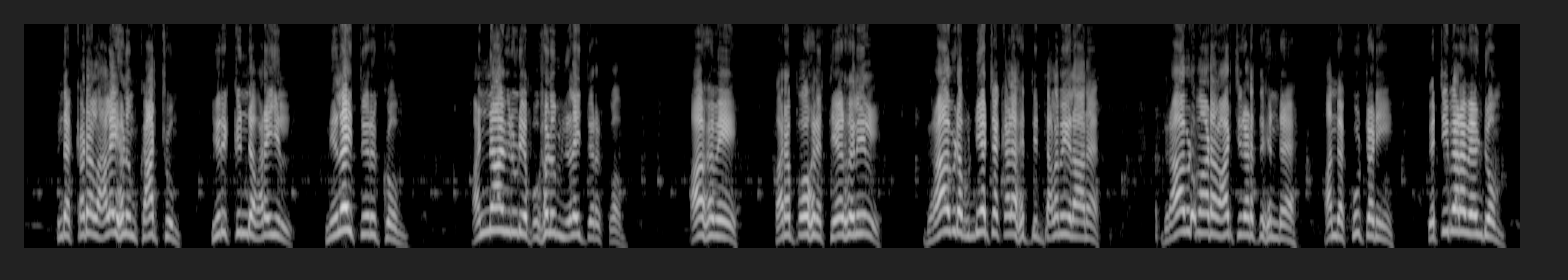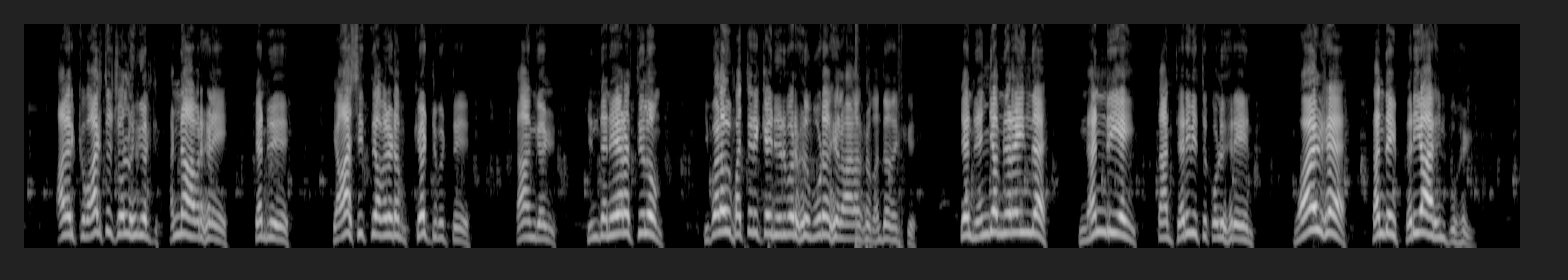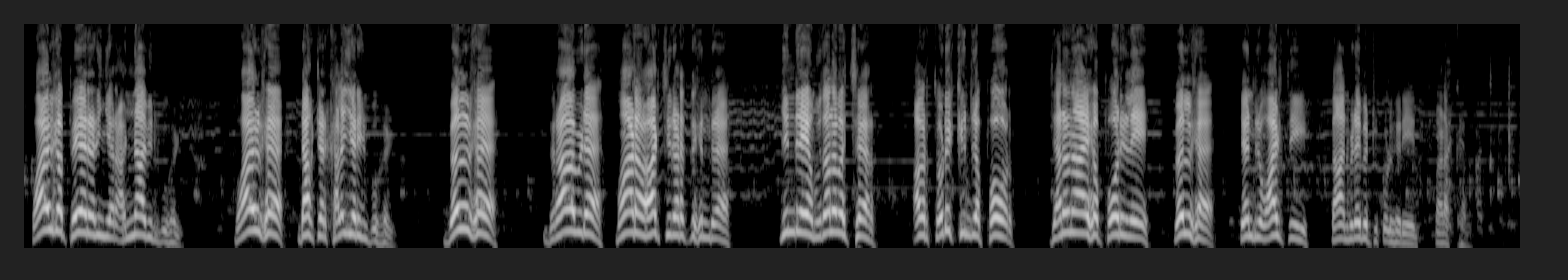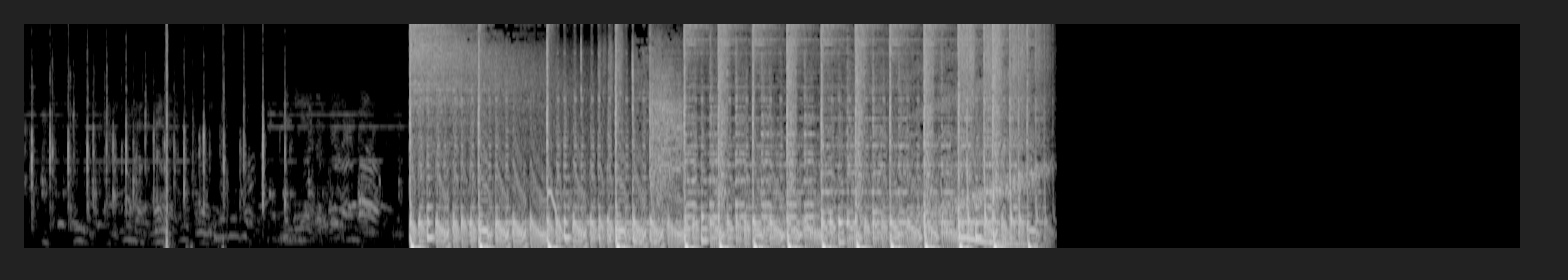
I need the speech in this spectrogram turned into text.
இந்த கடல் அலைகளும் காற்றும் இருக்கின்ற வரையில் நிலைத்திருக்கும். அண்ணாவினுடைய புகழும் நிலைத்திருக்கும். ஆகவே வரப்போகிற தேர்தலில் திராவிட முன்னேற்றக் கழகத்தின் தலைமையிலான திராவிட மாடல் ஆட்சி நடத்துகின்ற அந்த கூட்டணி வெற்றி பெற வேண்டும். அதற்கு வாழ்த்து சொல்லுங்கள் அண்ணா அவர்களே என்று யாசித்து அவரிடம் கேட்டுவிட்டு நாங்கள் இந்த நேரத்திலும் இவ்வளவு பத்திரிகை நிருபர்களும் ஊடகவியலாளர்கள் வந்ததற்கு என் நெஞ்சம் நிறைந்த நன்றியை நான் தெரிவித்துக் கொள்கிறேன். வாழ்க தந்தை பெரியாரின் புகழ். வாழ்க பேரறிஞர் அண்ணாவின் புகழ். வாழ்க டாக்டர் கலைஞரின் புகழ். வெல்க திராவிட மாடல் ஆட்சி நடத்துகின்ற இன்றைய முதலமைச்சர் அவர் தொடுக்கின்ற போர் ஜனநாயக போரிலே வெல்க என்று வாழ்த்தி நான் விடைபெற்றுக் கொள்கிறேன். வணக்கம். Thank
